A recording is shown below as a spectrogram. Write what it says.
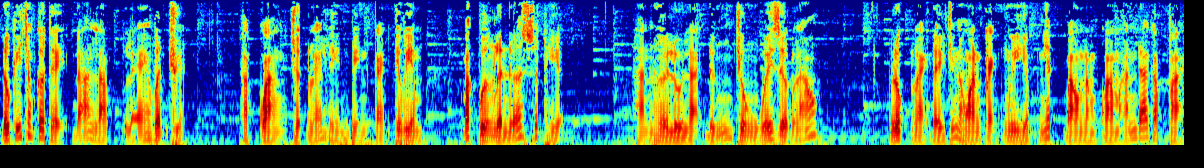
đầu khí trong cơ thể đã lặng lẽ vận chuyển. Hắc quang chợt lóe lên bên cạnh tiêu viêm, Bắc Vương lần nữa xuất hiện. Hắn hơi lùi lại đứng chung với dược lão. Lúc này đây chính là hoàn cảnh nguy hiểm nhất bao năm qua mà hắn đã gặp phải.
